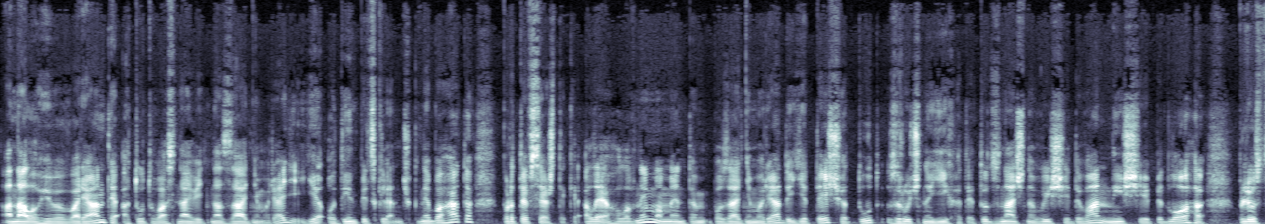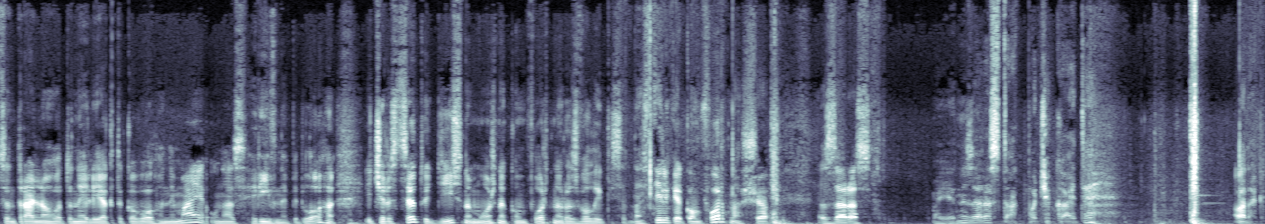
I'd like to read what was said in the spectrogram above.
аналогові варіанти. А тут у вас навіть на задньому ряді є один підскляничок. Небагато, проте все ж таки. Але головним моментом моментом по задньому ряду є те, що тут зручно їхати. Тут значно вищий диван, нижча підлога, плюс центрального тунелю як такового немає. У нас рівна підлога, і через це тут дійсно можна комфортно розвалитися. Настільки комфортно, що зараз. Ой, я не зараз так, почекайте. Отак.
